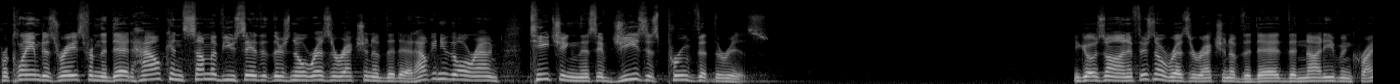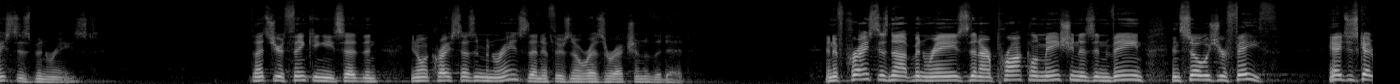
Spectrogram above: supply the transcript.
proclaimed as raised from the dead, how can some of you say that there's no resurrection of the dead? How can you go around teaching this if Jesus proved that there is? He goes on, If there's no resurrection of the dead, then not even Christ has been raised. If that's your thinking, he said, then you know what? Christ hasn't been raised then if there's no resurrection of the dead. And if Christ has not been raised, then our proclamation is in vain, and so is your faith. Hey, I just got,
